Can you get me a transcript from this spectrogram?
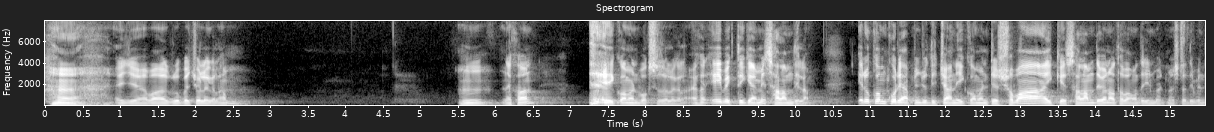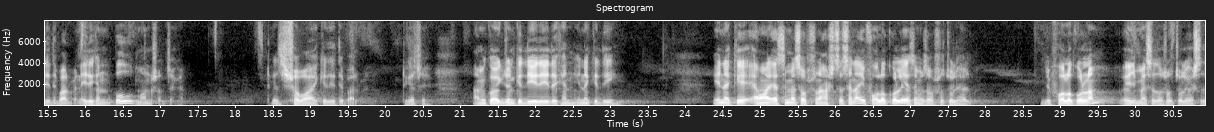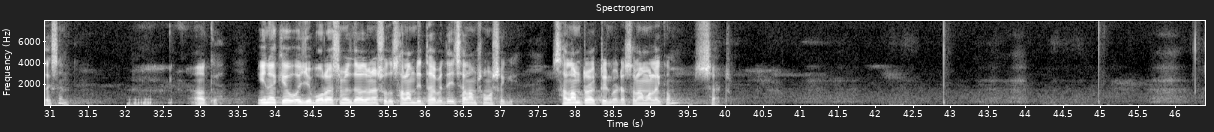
হ্যাঁ এই যে আবার গ্রুপে চলে গেলাম। হুম, এখন এই কমেন্ট বক্সে চলে গেলাম। এখন এই ব্যক্তিকে আমি সালাম দিলাম। এরকম করে আপনি যদি চান, এই কমেন্টের সবাইকে সালাম দেবেন অথবা আমাদের ইনভাইট মেসটা দেবেন, দিতে পারবেন। এই দেখেন, বহু মানুষ আছে এখানে ঠিক আছে? সবাইকে দিতে পারবেন। ঠিক আছে? আমি কয়েকজনকে দিয়ে দিই, দেখেন, এনাকে দিই। এনাকে আমার এস এম এস অপশন আসতেছে না, এই ফলো করলে এস এম এস অপশন চলে আসবে। যে ফলো করলাম, এই মেসেজ অপশন চলে আসছে, দেখছেন? ওকে এনাকেও ওই যে বড় এস এম এস দেওয়া যাবে না, শুধু সালাম দিতে হবে দিই সালাম সমস্যা কী? সালামটাও একটা ইনভাইট আসসালামু আলাইকুম ষাট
